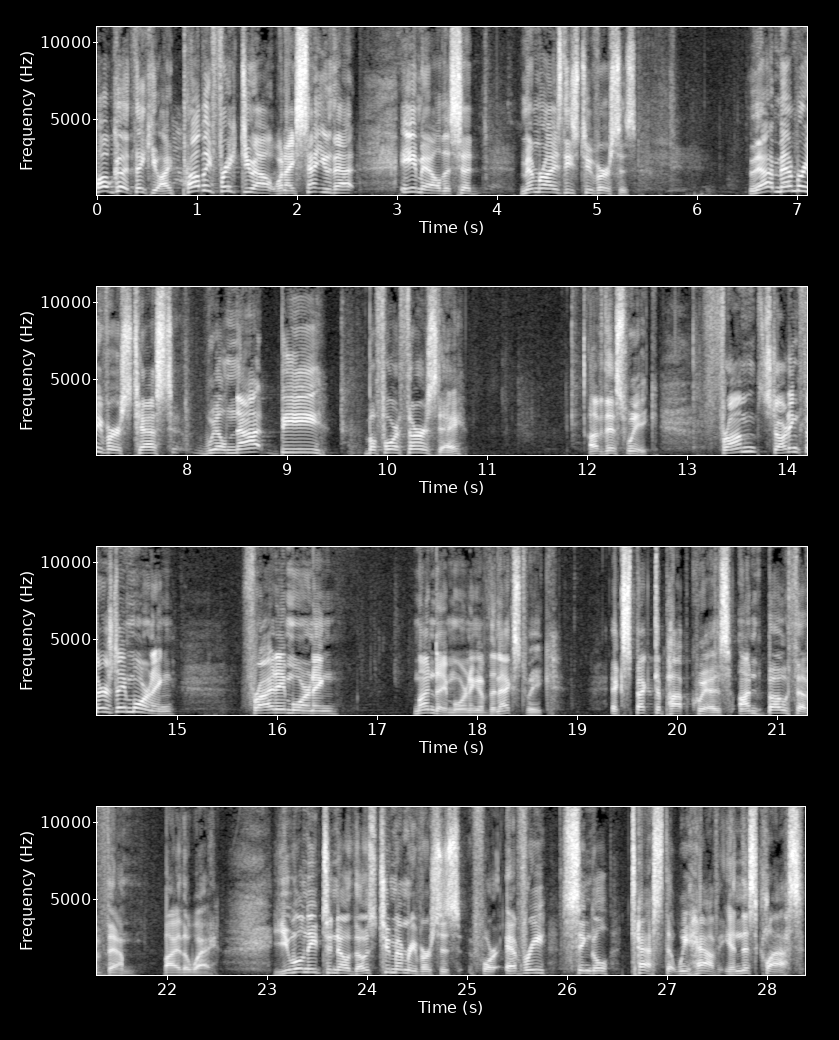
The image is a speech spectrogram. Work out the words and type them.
Oh, good. Thank you. I probably freaked you out when I sent you that email that said, memorize these two verses. That memory verse test will not be before Thursday of this week. From starting Thursday morning, Friday morning, Monday morning of the next week, expect a pop quiz on both of them, by the way. You will need to know those two memory verses for every single test that we have in this class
